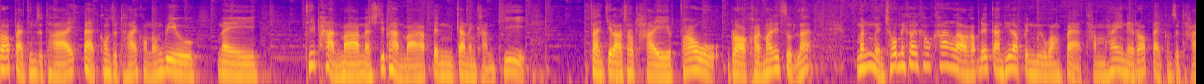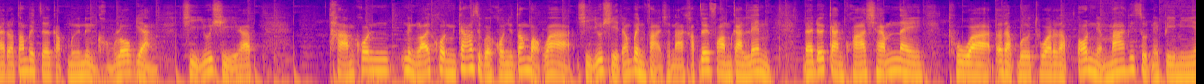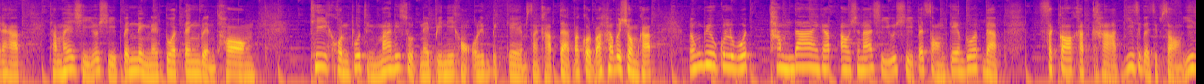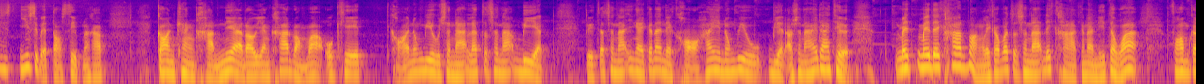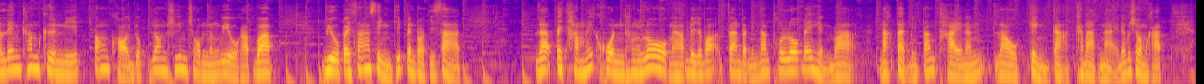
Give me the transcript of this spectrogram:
รอบ 8 ทีมสุดท้าย 8 คนสุดท้ายของน้องวิว ในที่ผ่านมาแมตช์ที่ผ่านมาครับเป็นการแข่งขันที่แฟนกีฬาชาวไทยเฝ้ารอคอยมากที่สุดและมันเหมือนโชคไม่ค่อยเข้าข้างเราครับ ด้วยการที่เราเป็นมือวาง 8ทำให้ในรอบ 8 คนสุดท้าย เราต้องไปเจอกับมือหนึ่งของโลกอย่างฉียู่ฉีครับามคน 100 คน 90 กว่าคนจะต้องบอกว่าฉียูฉีต้องเป็นฝ่ายชนะครับ ด้วยฟอร์มการเล่น และด้วยการคว้าแชมป์ในทัวร์ระดับเบอร์ทัวร์ระดับต้นเนี่ยมากที่สุดในปีนี้นะครับทำให้ฉียูฉีเป็นหนึ่งในตัวเต็งเหรียญทอง ที่คนพูดถึงมากที่สุดในปีนี้ของโอลิมปิกเกมส์นะครับ แต่ปรากฏว่าท่านผู้ชมครับ น้องวิวกุลวุฒิทำได้ครับ เอาชนะฉียูฉีไป 2 เกมรวดแบบสกอร์ขาดขาด21 12 21ต่อ 10 นะครับ ก่อนแข่งขันเนี่ยเรายังคาดหวังว่าโอเค ขอให้น้องวิวชนะ และจะชนะเบียด หรือจะชนะยังไงก็ได้เนี่ยขอให้น้องวิวเบียดเอาชนะให้ได้เถอะไม่ไม่ได้คาดหวังเลยครับว่าจะชนะได้ขาดขนาดนี้ แต่ว่าฟอร์มการเล่นค่ำคืนนี้ต้องขอยกย่องชื่นชมน้องวิวครับว่าวิวไปสร้างสิ่งที่เป็นประวัติศาสตร์ และไปทำให้คนทั้งโลกนะครับ โดยเฉพาะแฟนแบดมินตันทั่วโลกได้เห็นว่า นักแบดมินตันไทยนั้นเราเก่งกาจขนาดไหนท่านผู้ชมครับ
